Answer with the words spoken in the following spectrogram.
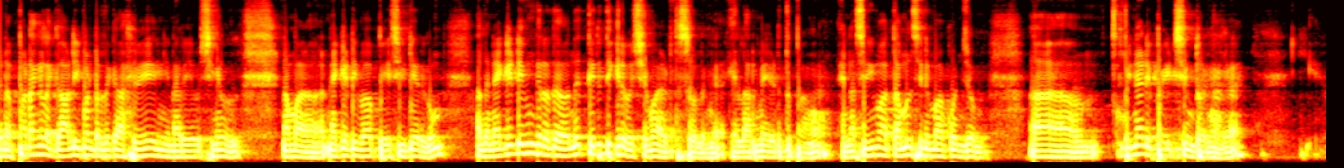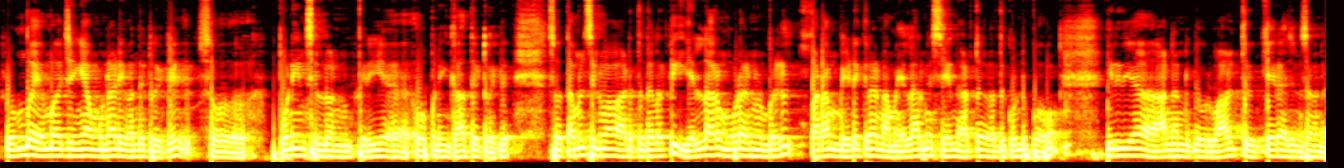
ஏன்னா படங்களை காலி பண்ணுறதுக்காகவே இங்கே நிறைய விஷயங்கள் நம்ம நெகட்டிவாக பேசிக்கிட்டே இருக்கும். அந்த நெகட்டிவ்ங்கிறத வந்து திருத்திக்கிற விஷயமா எடுத்து சொல்லுங்கள் எல்லாருமே எடுத்துப்பாங்க. ஏன்னா சினிமா தமிழ் சினிமா கொஞ்சம் பின்னாடி போயிடுச்சுன்றாங்க ரொம்ப எமர்ஜிங்காக முன்னாடி வந்துட்டுருக்கு. ஸோ பொன்னியின் செல்வன் பெரிய ஓப்பனிங் காத்துட்ருக்கு ஸோ தமிழ் சினிமாவை அடுத்த தளவுக்கு எல்லாரும் ஊடக நண்பர்கள் படம் எடுக்கிற நம்ம எல்லாருமே சேர்ந்து அடுத்த தளத்து கொண்டு போவோம். இறுதியாக அண்ணனுக்கு ஒரு வாழ்த்து. கே ராஜன் சார்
